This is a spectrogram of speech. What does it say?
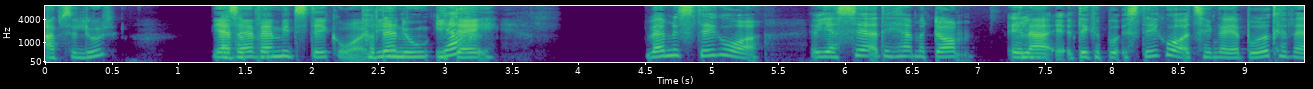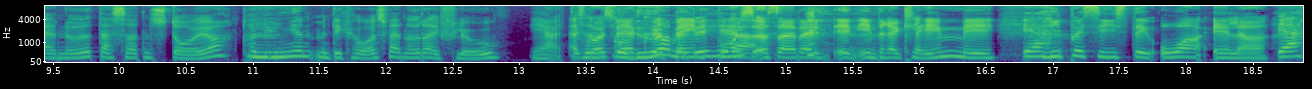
Absolut. Ja, Altså hvad, på- hvad er mit stikord lige den- nu, i ja. dag? Hvad er mit stikord? Jeg ser det her med dom, eller mm. det kan, stikord, tænker jeg, både kan være noget, der sådan støjer på Mm. linjen, men det kan jo også være noget, der er i flow. Ja, det Altså, kunne også være at køre med en bus, her. og så er der en, en, en reklame med Ja. lige præcis det ord, eller Ja,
